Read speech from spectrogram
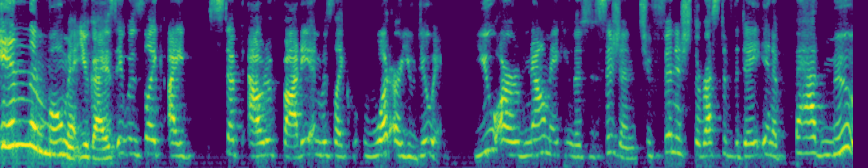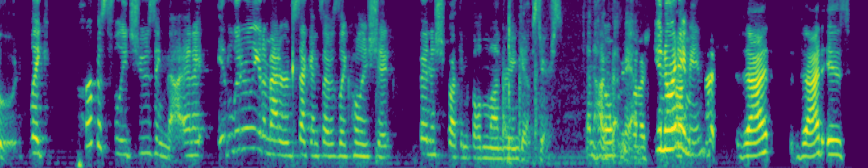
in the moment, you guys. It was like I stepped out of body and was like, what are you doing? You are now making this decision to finish the rest of the day in a bad mood. Like, purposefully choosing that. And it, it literally in a matter of seconds, I was like, holy shit, finish fucking folding laundry and get upstairs and hug oh that man. Gosh. You know what I uh, mean? That, that that is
